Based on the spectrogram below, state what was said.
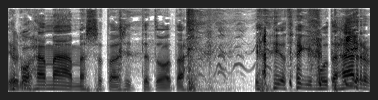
Joko Kyllä. hämäämässä tai sitten tuota, jotakin muuta här,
